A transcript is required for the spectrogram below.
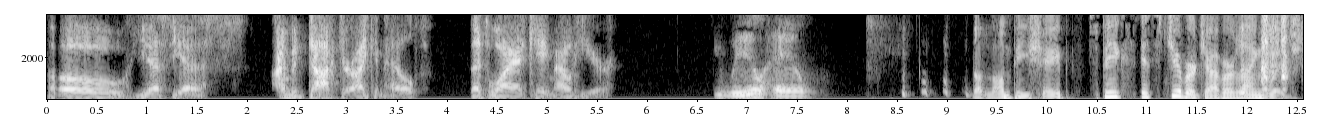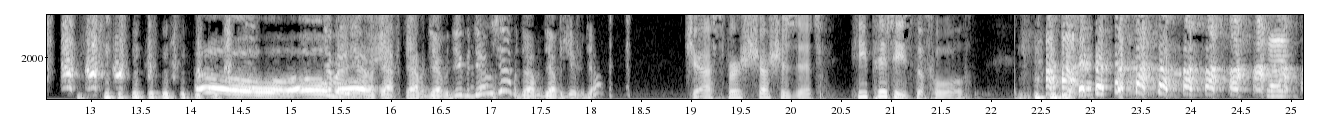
Oh, yes, yes. I'm a doctor. I can help. That's why I came out here. You will help. the lumpy shape speaks its jibber jabber language. oh, oh, jibber jabber jabber jabber jabber jibber jabber jabber jabber jabber jibber jabber. Jasper shushes it. He pities the fool. That's,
